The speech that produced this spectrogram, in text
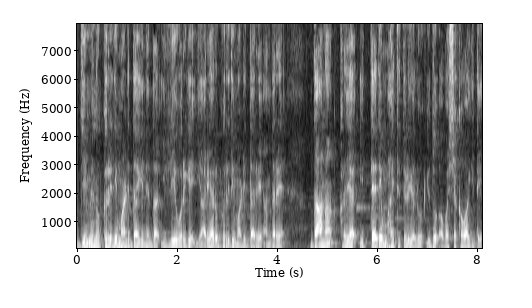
ಜಮೀನು ಖರೀದಿ ಮಾಡಿದ್ದಾಗಿನಿಂದ ಇಲ್ಲಿಯವರೆಗೆ ಯಾರ್ಯಾರು ಖರೀದಿ ಮಾಡಿದ್ದಾರೆ ಅಂದರೆ ದಾನ, ಕ್ರಯ ಇತ್ಯಾದಿ ಮಾಹಿತಿ ತಿಳಿಯಲು ಇದು ಅವಶ್ಯಕವಾಗಿದೆ.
